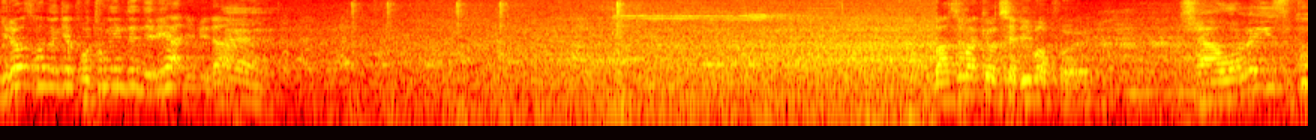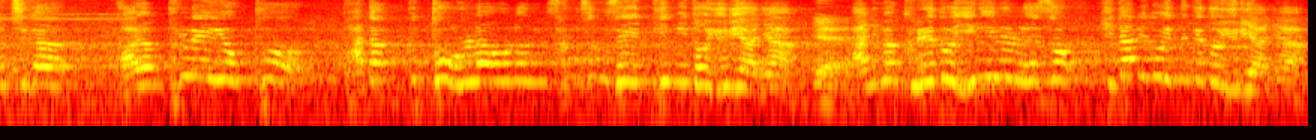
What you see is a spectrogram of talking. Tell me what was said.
일어서는 게 보통 힘든 일이 아닙니다. 네. 마지막 교체 리버풀. 자, 원래 이 스포츠가 과연 플레이오프 바닥부터 올라오는 상승세의 팀이 더 유리하냐? 예. 아니면 그래도 1위를 해서 기다리고 있는 게 더 유리하냐?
